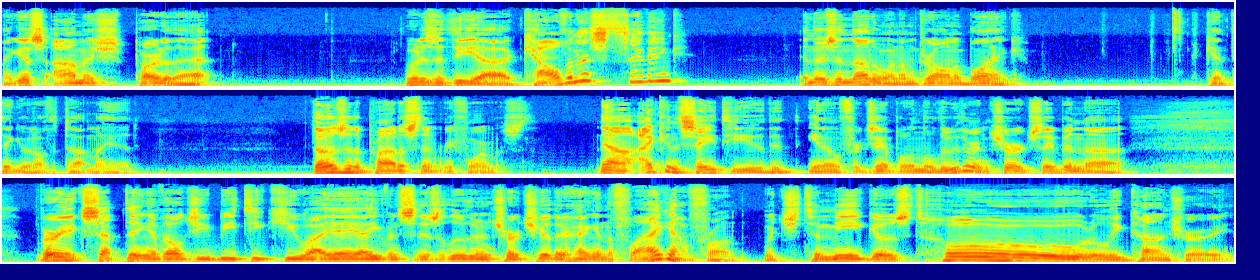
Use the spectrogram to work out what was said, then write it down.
I guess Amish, part of that. What is it? The uh, Calvinists, I think? And there's another one, I'm drawing a blank. I can't think of it off the top of my head. Those are the Protestant reformists. Now, I can say to you that, you know, for example, in the Lutheran Church, they've been uh, very accepting of LGBTQIA. I even there's a Lutheran church here. They're hanging the flag out front, which to me goes totally contrary.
